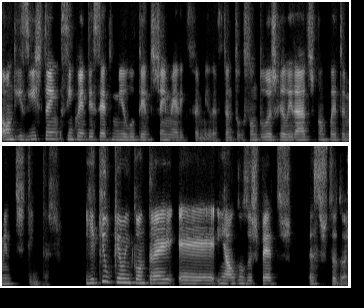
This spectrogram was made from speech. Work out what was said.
onde existem 57 mil utentes sem médico de família. Portanto, são duas realidades completamente distintas. E aquilo que eu encontrei é, em alguns aspectos, assustador.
